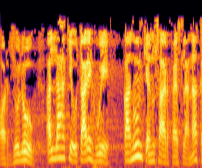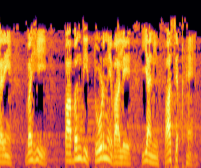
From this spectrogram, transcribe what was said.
और जो लोग अल्लाह के उतारे हुए कानून के अनुसार फैसला न करें, वही पाबंदी तोड़ने वाले यानी फासिक हैं।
